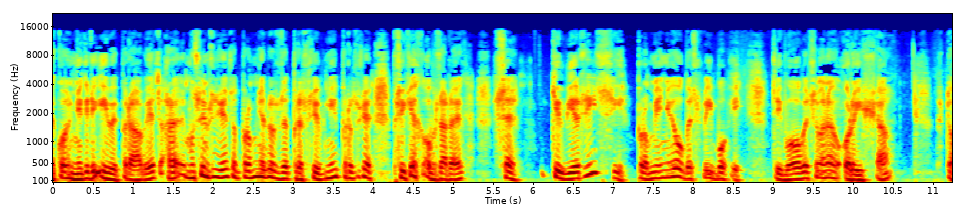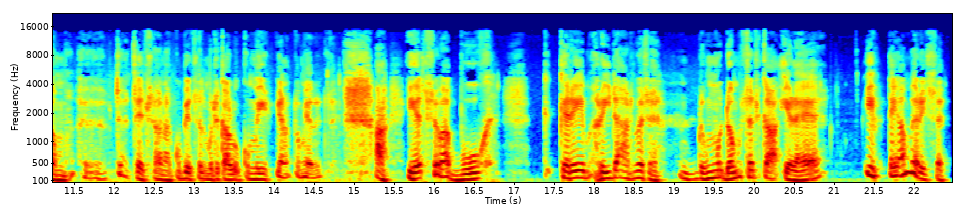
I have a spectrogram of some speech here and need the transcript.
jako někdy i vyprávět, ale musím říct, že je to pro mě dost depresivní, protože při těch obřadech se ti věřící proměňují ve svý bohy. Ty bohové se jmenují Orisha, v tom, eh, to je třeba na Kubě, co jsem říkal, Lukumíště na tom jazyce. A je třeba Bůh, který hlídá dveře. Domů, domů se říká Ilé, i v té Americe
